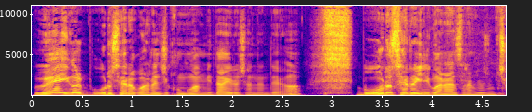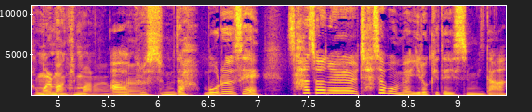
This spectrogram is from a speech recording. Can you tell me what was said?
왜 이걸 모르쇠라고 하는지 궁금합니다 이러셨는데요. 모르쇠로 일관하는 사람 요즘 정말 많긴 많아요. 아, 네. 그렇습니다. 모르쇠. 사전을 찾아보면 이렇게 돼 있습니다.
